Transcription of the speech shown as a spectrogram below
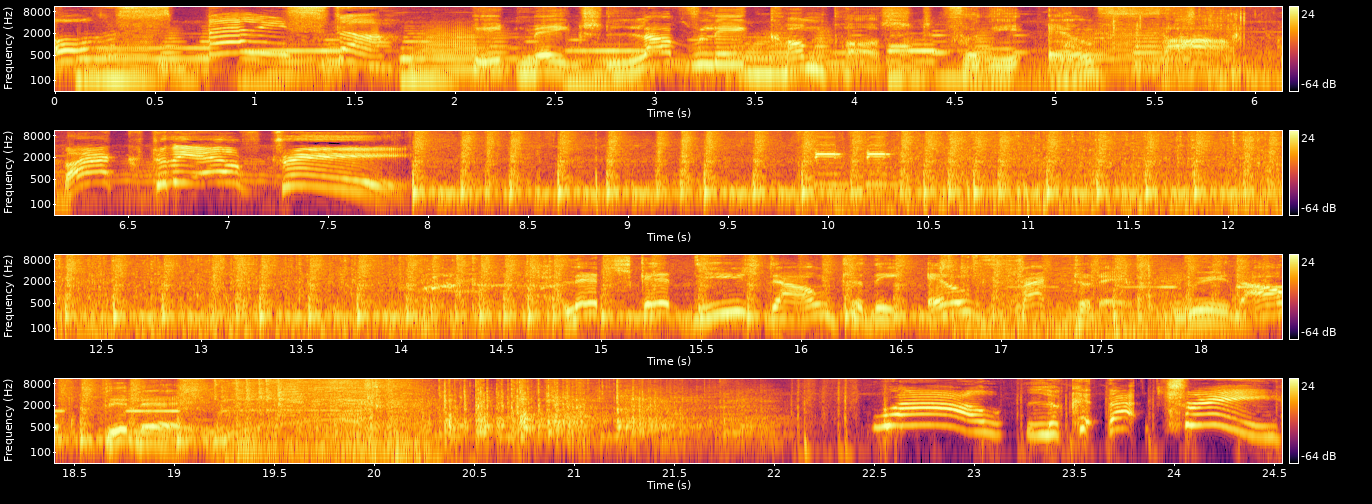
all the smelly stuff? It makes lovely compost for the elf farm. Back to the elf tree! Let's get these down to the elf factory without delay. Wow, look at that tree.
